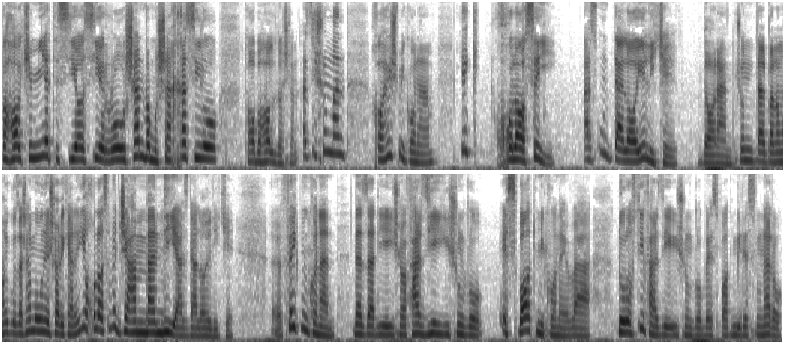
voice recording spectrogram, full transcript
و حاکمیت سیاسی روشن و مشخصی رو تا به حال داشتن. از ایشون من خواهش می‌کنم یک خلاصه ای از اون دلایلی که دارن چون در برنامه های گذشته به اون اشاره کردن یه خلاصه و جنبندی از دلایلی که فکر می‌کنن نظریه ایشون و فرضیه ایشون رو اثبات می‌کنه و درستی فرضیه ایشون رو به اثبات میرسونه رو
